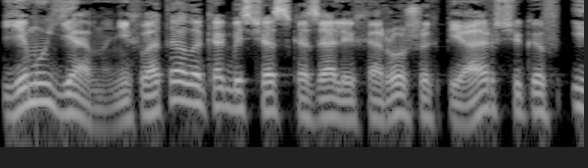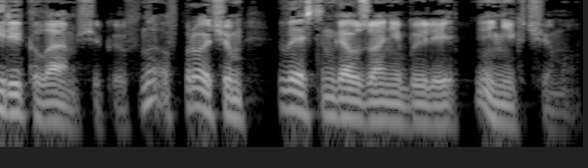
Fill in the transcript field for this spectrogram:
Ему явно не хватало, как бы сейчас сказали, хороших пиарщиков и рекламщиков, но, впрочем, Вестингаузу они были и ни к чему.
